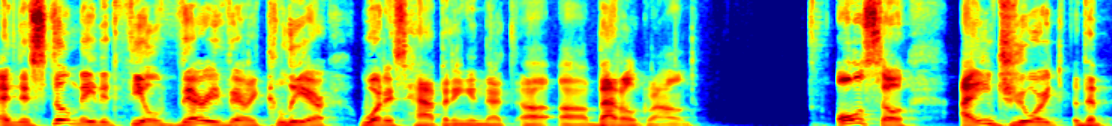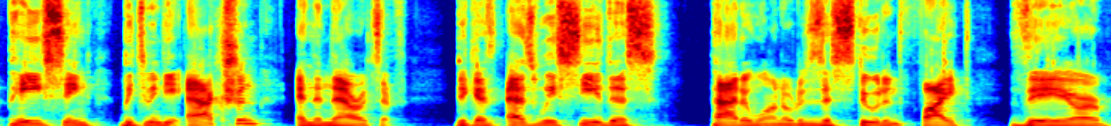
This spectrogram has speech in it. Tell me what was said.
And they still made it feel very very clear what is happening in that uh, battleground. Also i enjoyed the pacing between the action and the narrative. Because as we see this Padawan or this student fight their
